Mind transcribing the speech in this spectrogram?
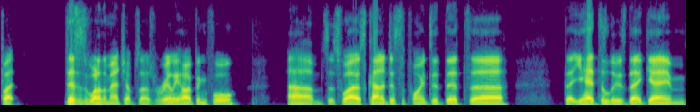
but this is one of the matchups I was really hoping for. Um, so that's why I was kind of disappointed that uh, that you had to lose that game,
